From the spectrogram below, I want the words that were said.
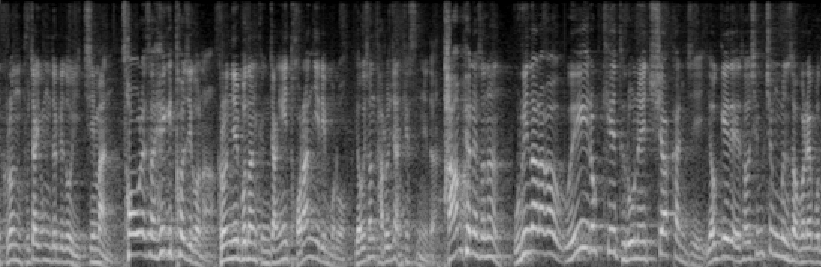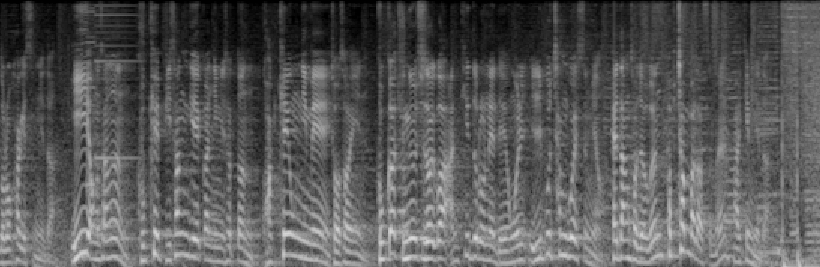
는 그런 부작용들도 있지만 서울에서 핵이 터지거나 그런 일보단 굉장히 덜한 일이므로 여기선 다루지 않겠습니다. 다음 편에서는 우리나라가 왜 이렇게 드론에 취약한지 여기에 대해서 심층 분석을 해보도록 하겠습니다. 이 영상은 국회 비상기획관님이셨던 곽혜용님의 저서인 국가 중요시설과 안티드론의 내용을 일부 참고했으며 해당 서적은 협찬받았음을 밝힙니다.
